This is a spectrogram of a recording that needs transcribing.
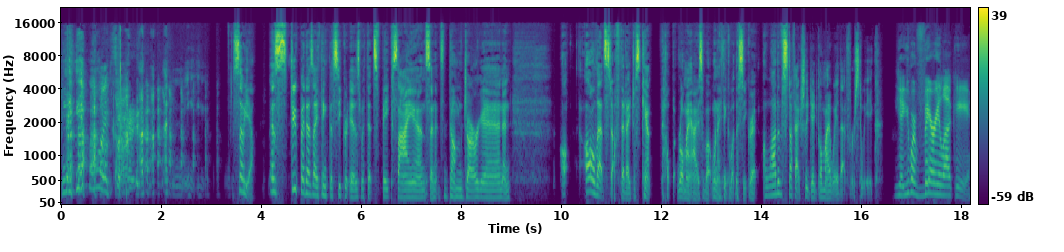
oh my So yeah, as stupid as I think the secret is with its fake science and its dumb jargon and all that stuff that I just can't help but roll my eyes about when I think about The Secret. A lot of stuff actually did go my way that first week. Yeah, you were very lucky.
